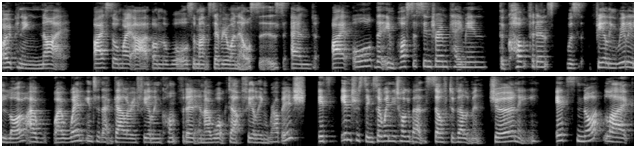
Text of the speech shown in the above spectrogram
opening night, I saw my art on the walls amongst everyone else's. And I, all the imposter syndrome came in. The confidence was feeling really low. I, I went into that gallery feeling confident and I walked out feeling rubbish. It's interesting. So when you talk about the self development journey, it's not like,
